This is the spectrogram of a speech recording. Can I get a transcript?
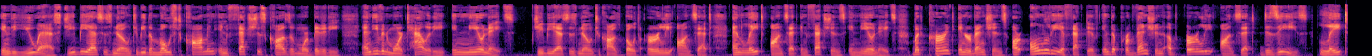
In the US, GBS is known to be the most common infectious cause of morbidity and even mortality in neonates. GBS is known to cause both early onset and late onset infections in neonates, but current interventions are only effective in the prevention of early onset disease. Late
